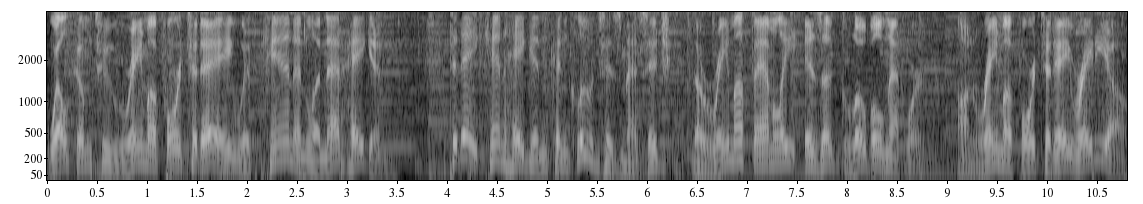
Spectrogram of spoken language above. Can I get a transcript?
Welcome to Rhema for Today with Ken and Lynette Hagin. Today, Ken Hagin concludes his message The Rhema Family is a Global Network on Rhema for Today Radio.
